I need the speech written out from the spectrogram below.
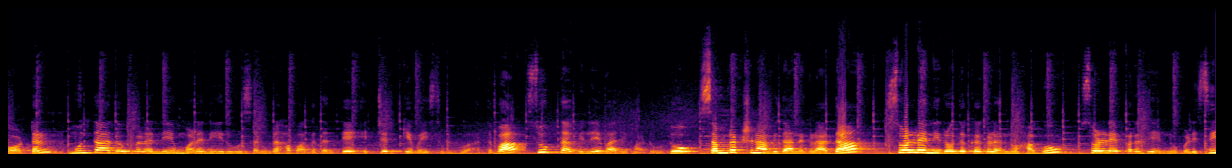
ಬಾಟಲ್, ಮುಂತಾದವುಗಳಲ್ಲಿ ಮಳೆ ನೀರು ಸಂಗ್ರಹವಾಗದಂತೆ ಎಚ್ಚರಿಕೆ ವಹಿಸುವುದು ಅಥವಾ ಸೂಕ್ತ ವಿಲೇವಾರಿ ಮಾಡುವುದು. ಸಂರಕ್ಷಣಾ ವಿಧಾನಗಳಾದ ಸೊಳ್ಳೆ ನಿರೋಧಕಗಳನ್ನು ಹಾಗೂ ಸೊಳ್ಳೆ ಪರದೆಯನ್ನು ಬಳಸಿ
